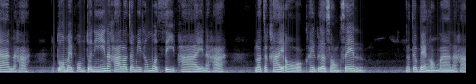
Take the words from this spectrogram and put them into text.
งานนะคะ ตัวไหมพรมตัวนี้นะคะ เราจะมีทั้งหมด 4 พายนะคะ เราจะคลายออกให้เหลือ 2 เส้น เราจะแบ่งออกมานะคะ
